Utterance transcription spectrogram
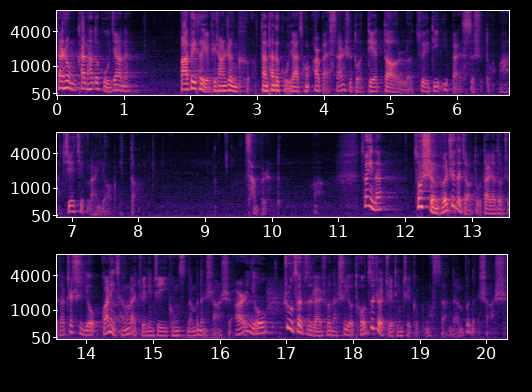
但是我们看它的股价呢？巴菲特也非常认可，但它的股价从二百三十多跌到了最低一百四十多啊，接近拦腰一刀，惨不忍睹！所以呢，从审核制的角度，大家都知道，这是由管理层来决定这一公司能不能上市，而由注册制来说呢，是由投资者决定这个公司啊能不能上市。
